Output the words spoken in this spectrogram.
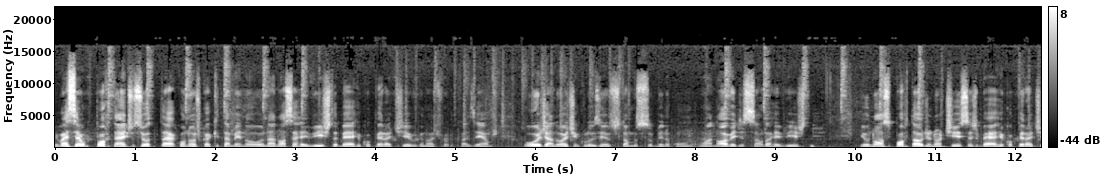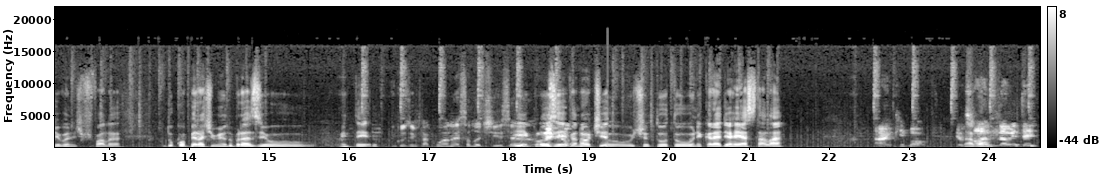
E vai ser importante, o senhor está conosco aqui também no, na nossa revista BR Cooperativo, que nós fazemos. Hoje à noite, inclusive, estamos subindo com uma nova edição da revista. E o nosso portal de notícias BR Cooperativo. A gente fala do cooperativismo do Brasil inteiro. Inclusive está com essa notícia. Inclusive a notícia. O Instituto Unicred RS está lá. Ah, que bom. Eu tá só bom? não entendi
